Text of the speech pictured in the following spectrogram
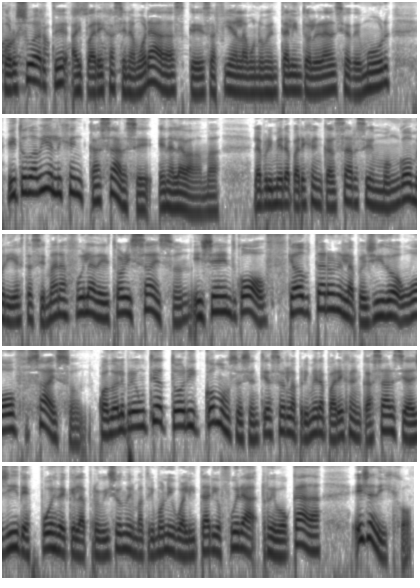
Por suerte, hay parejas enamoradas que desafían la monumental intolerancia de Moore y todavía eligen casarse en Alabama. La primera pareja en casarse en Montgomery esta semana fue la de Tori Sison y Jane Wolf, que adoptaron el apellido Wolf Sison. Cuando le pregunté a Tori cómo se sentía ser la primera pareja en casarse allí después de que la prohibición del matrimonio igualitario fuera revocada, ella dijo,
